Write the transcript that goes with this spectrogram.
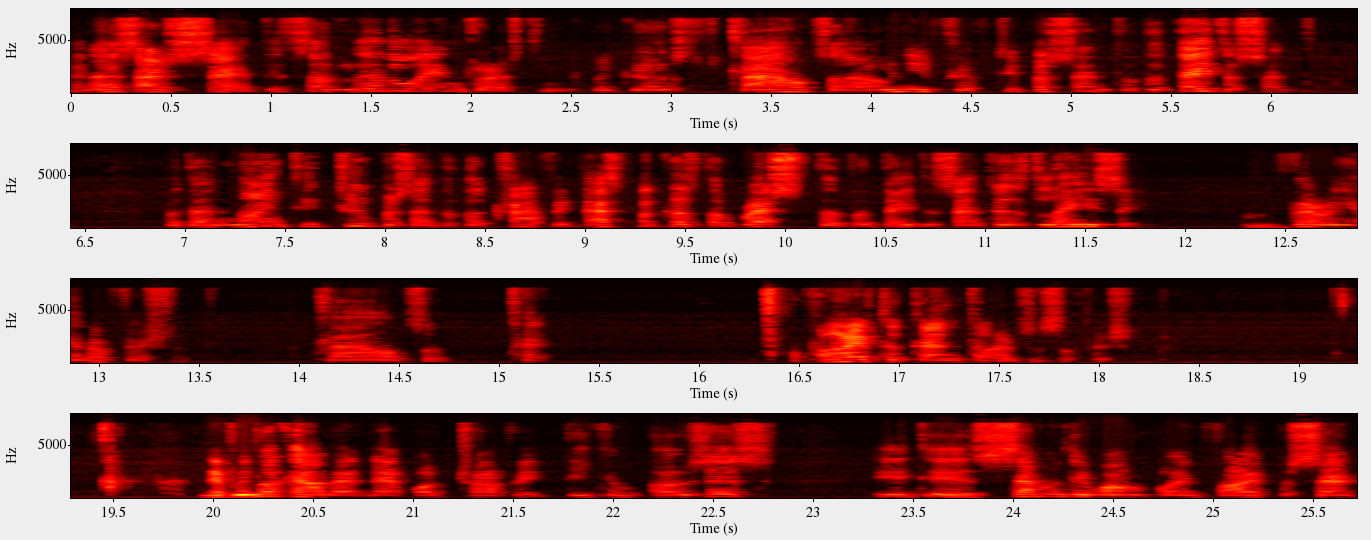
And as I've said, it's a little interesting because clouds are only 50% of the data center. But they're 92% of the traffic. That's because the rest of the data center is lazy and very inefficient. Clouds are five to ten times as efficient. And if we look how that network traffic decomposes, it is 71.5%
